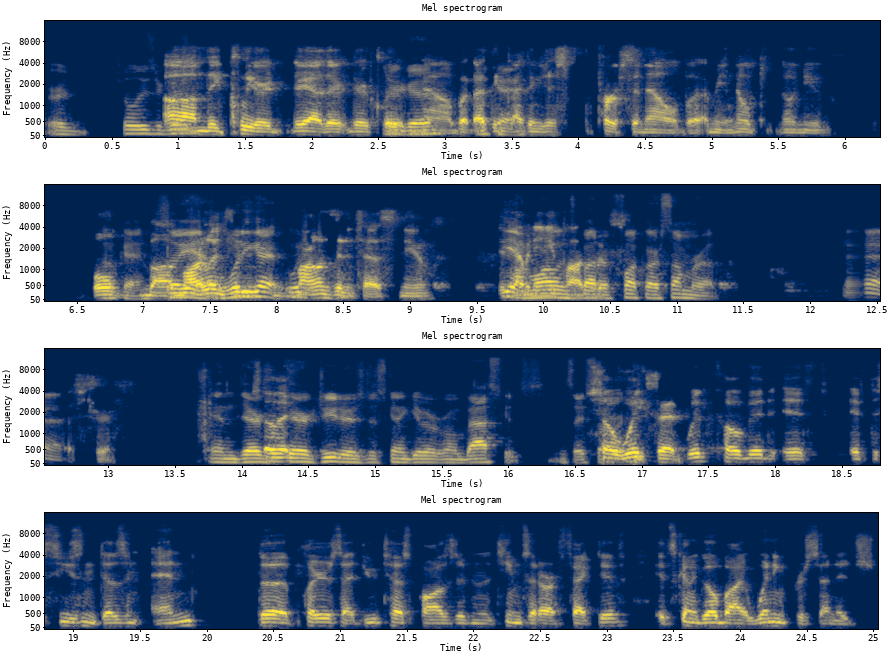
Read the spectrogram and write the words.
or Phillies are good. Um, they cleared. Yeah, they're they're cleared good? now. But I think I think just personnel. But I mean, no no new. Well, Okay. uh, So, yeah, Marlins. what do you got- what Marlins didn't test new. Didn't yeah, have new Marlins about to fuck our summer up. Yeah. That's true. And Derek, So that- Derek Jeter is just going to give everyone baskets and say, So with said- with COVID, if if the season doesn't end, the players that do test positive and the teams that are effective, it's going to go by winning percentage,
